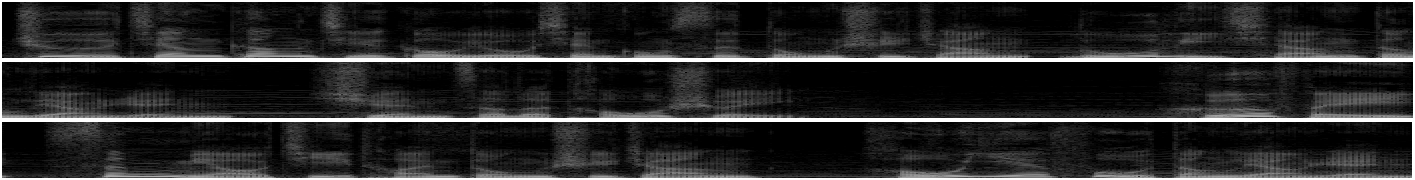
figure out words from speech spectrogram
浙江钢结构有限公司董事长卢立强等两人选择了投水，合肥森淼集团董事长侯业富等两人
